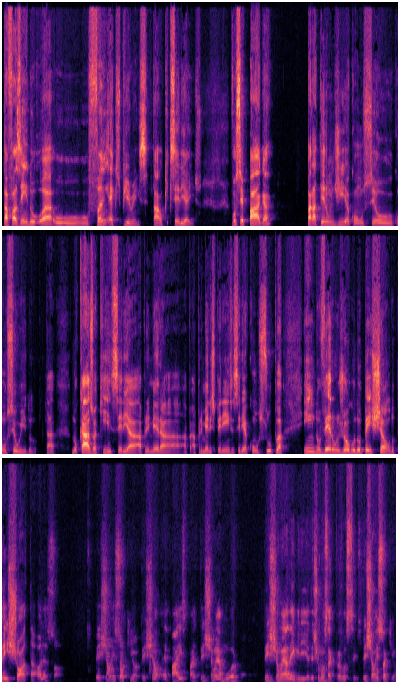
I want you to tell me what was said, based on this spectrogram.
tá fazendo uh, o, o Fan Experience, tá? O que, que seria isso? Você paga para ter um dia com o seu com o seu ídolo, tá? No caso aqui, seria a primeira a, a primeira experiência seria com o Supla indo ver um jogo do Peixão, do Peixota. Olha só. Peixão é isso aqui, ó. Peixão é paz, peixão é amor, peixão é alegria. Deixa eu mostrar aqui para vocês. Peixão é isso aqui, ó.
